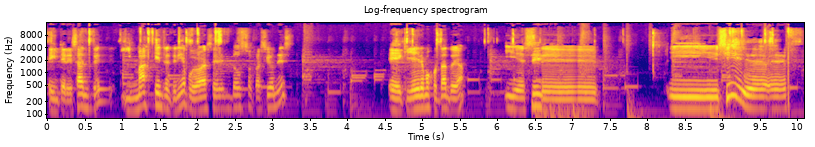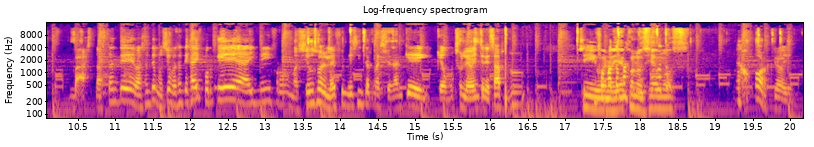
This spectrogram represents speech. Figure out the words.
e interesante y más que entretenida porque va a ser en dos ocasiones eh, que ya iremos contando ya y este y sí eh, bas- bastante bastante emoción bastante hype porque hay media información sobre la FMS internacional que, que a muchos le va a interesar ¿no? Sí, Un bueno, ya más- conocíamos. mejor creo yo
